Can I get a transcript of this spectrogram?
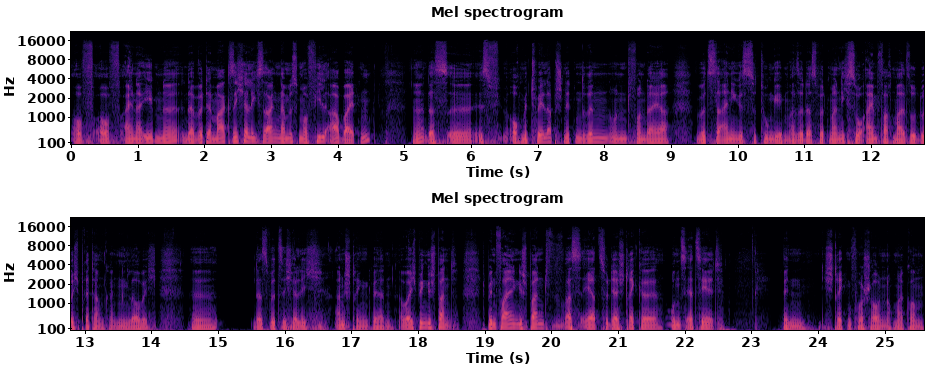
auf, auf einer Ebene, da wird der Marc sicherlich sagen, da müssen wir viel arbeiten. Ja, das äh, ist auch mit Trailabschnitten drin und von daher wird es da einiges zu tun geben. Also das wird man nicht so einfach mal so durchbrettern können, glaube ich. Äh, das wird sicherlich anstrengend werden. Aber ich bin gespannt. Ich bin vor allem gespannt, was er zu der Strecke uns erzählt, wenn die Streckenvorschauen nochmal kommen.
